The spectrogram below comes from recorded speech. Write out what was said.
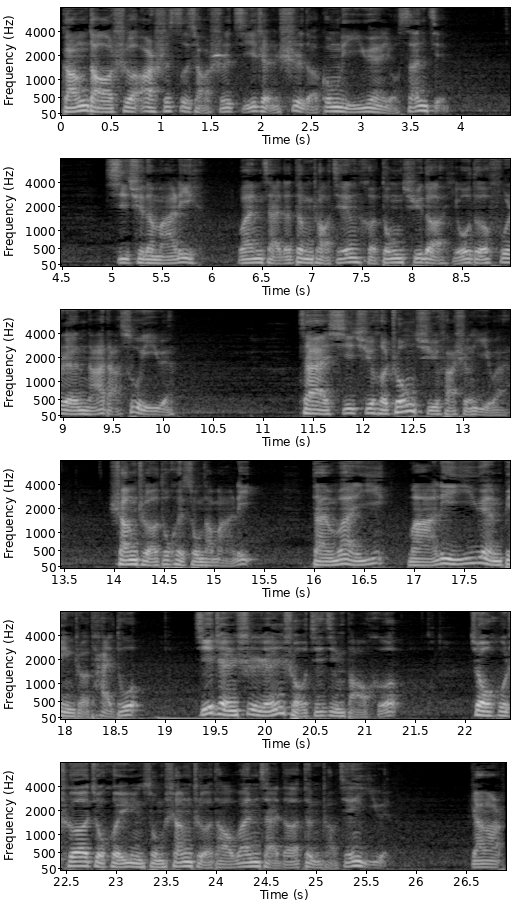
港岛设二十四小时急诊室的公立医院有三间，西区的玛丽、湾仔的邓兆坚和东区的尤德夫人拿打素医院。在西区和中区发生意外，伤者都会送到玛丽，但万一玛丽医院病者太多，急诊室人手接近饱和，救护车就会运送伤者到湾仔的邓肇坚医院。然而，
